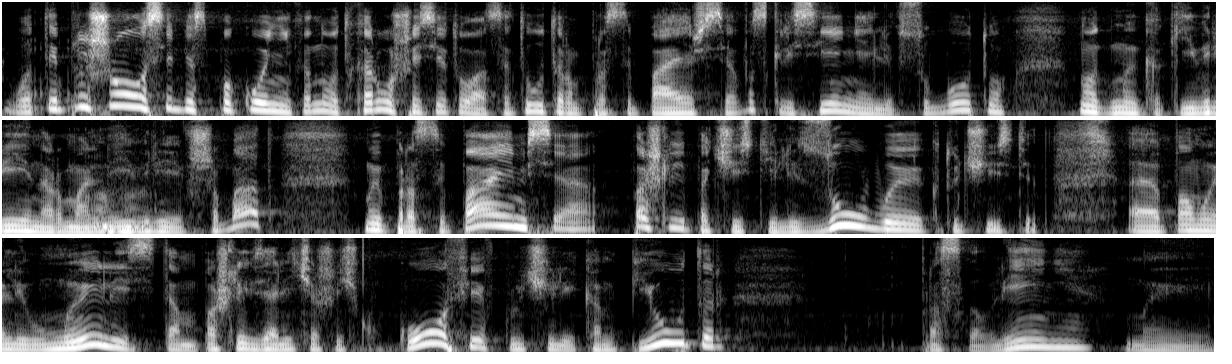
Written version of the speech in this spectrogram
Вот ты пришел себе спокойненько, ну вот хорошая ситуация, ты утром просыпаешься, в воскресенье или в субботу, ну вот мы как евреи, нормальные uh-huh. евреи в шаббат, мы просыпаемся, пошли почистили зубы, кто чистит, э, помыли, умылись, там пошли взяли чашечку кофе, включили компьютер, прославление, мы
